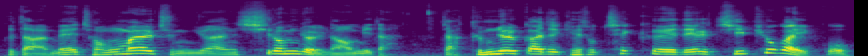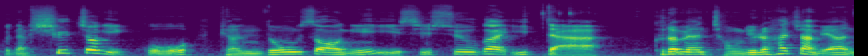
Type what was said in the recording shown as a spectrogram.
그 다음에 정말 중요한 실업률 나옵니다. 자, 금요일까지 계속 체크해야 될 지표가 있고, 그 다음 실적이 있고, 변동성이 있을 수가 있다. 그러면 정리를 하자면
